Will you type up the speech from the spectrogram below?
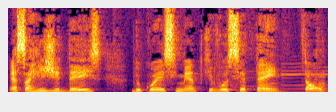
essa rigidez do conhecimento que você tem. Então,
